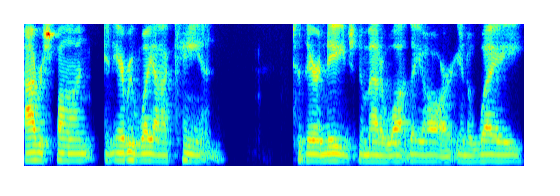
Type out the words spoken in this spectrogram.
I respond in every way I can to their needs, no matter what they are, in a way,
